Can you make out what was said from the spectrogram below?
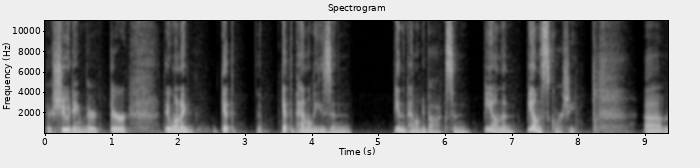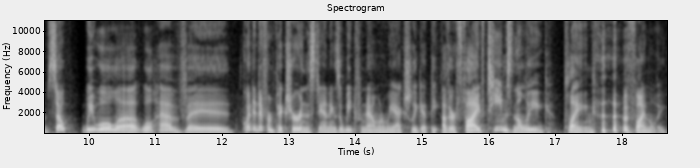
They're shooting. They're they're they want to get the get the penalties and be in the penalty box and be on the be on the score sheet. Um, so we will uh, we'll have a, quite a different picture in the standings a week from now when we actually get the other five teams in the league playing finally.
